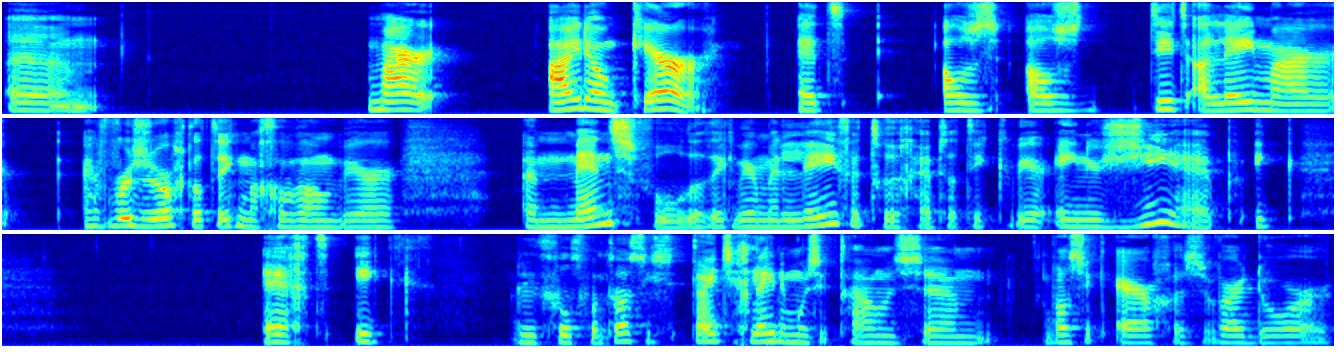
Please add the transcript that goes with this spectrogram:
Um, maar I don't care. Het, als, als dit alleen maar ervoor zorgt dat ik me gewoon weer een mens voel. Dat ik weer mijn leven terug heb. Dat ik weer energie heb. Ik, echt, ik, dit voelt fantastisch. Een tijdje geleden moest ik trouwens, ehm, was ik ergens waardoor,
